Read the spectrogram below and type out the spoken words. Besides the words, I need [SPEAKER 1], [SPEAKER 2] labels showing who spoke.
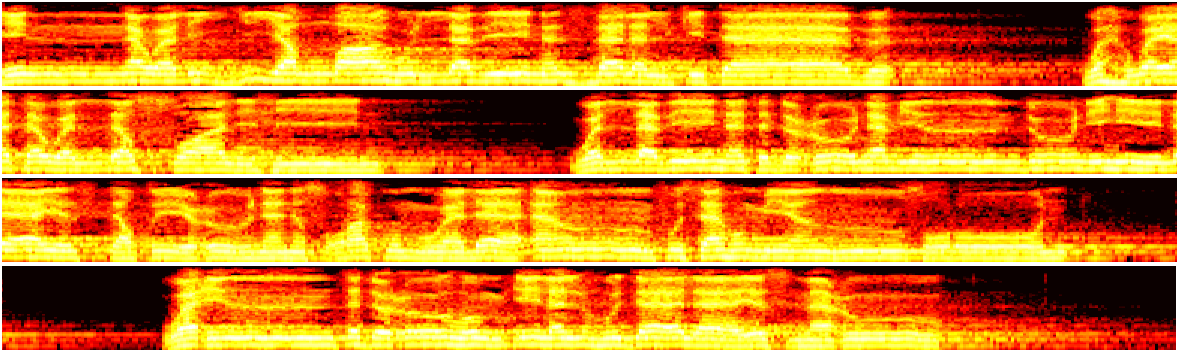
[SPEAKER 1] ان وليي الله الذي نزل الكتاب وهو يتولى الصالحين والذين تدعون من دونه لا يستطيعون نصركم ولا انفسهم ينصرون وان تدعوهم إلى الهدى لا يسمعون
